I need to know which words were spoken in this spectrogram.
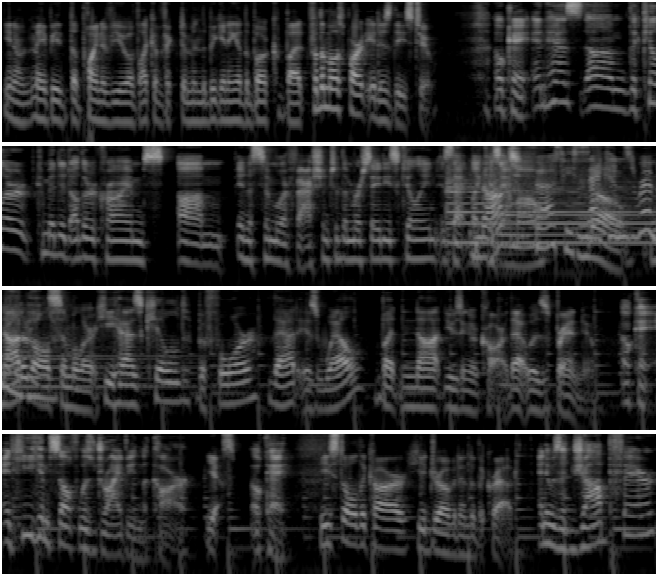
you know, maybe the point of view of, like, a victim in the beginning of the book, but for the most part, it is these two. Okay, and has um, the killer committed other crimes um, in a similar fashion to the Mercedes killing? Is that like his Not- MO? 30 seconds no, remaining. not at all similar. He has killed before that as well, but not using a car. That was brand new. Okay, and he himself was driving the car. Yes. Okay, He stole the car, he drove it into the crowd. and it was a job fair.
